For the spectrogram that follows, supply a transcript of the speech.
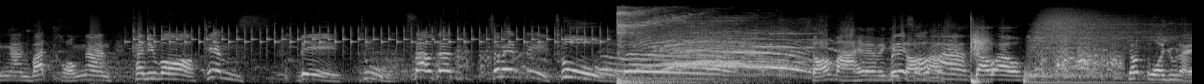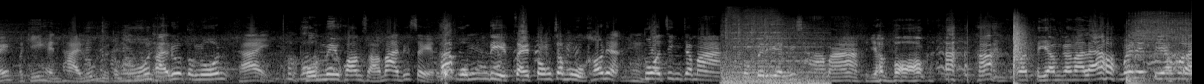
มงานวัดของงาน Carnival Games Day 2022 ซ้อมมาใช่ไหมเมื่อไม่กี้ได้ซ้อมมา เดาเอา เจ้าตัวอยู่ไหน เมื่อกี้เห็นถ่ายรูปอยู่ตรงนู้น ถ่ายรูปตรงนู้น ใช่ ผมมีความสามารถพิเศษ ถ้าผมดีดใส่ตรงจมูกเขาเนี่ย ตัวจริงจะมา ผมไปเรียนวิชามา อย่าบอก ฮะว่าเตรียมกันมาแล้ว ไม่ได้เตรียมอะไร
